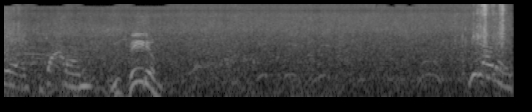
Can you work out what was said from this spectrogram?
Yeah, got him. You beat him. Reloading.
